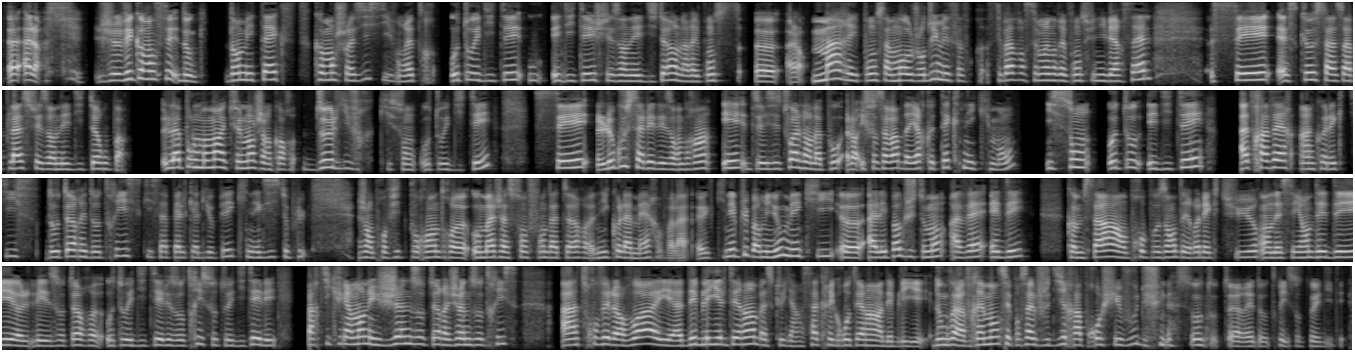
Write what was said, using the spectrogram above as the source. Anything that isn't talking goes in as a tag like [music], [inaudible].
Euh, alors, je vais commencer. Donc, dans mes textes, comment je choisis s'ils vont être auto-édités ou édités chez un éditeur La réponse, euh, alors ma réponse à moi aujourd'hui, mais ce c'est pas forcément une réponse universelle, c'est est-ce que ça a sa place chez un éditeur ou pas? Là, pour le moment, actuellement, j'ai encore deux livres qui sont auto-édités. C'est Le goût salé des embruns et Des étoiles dans la peau. Alors, il faut savoir d'ailleurs que techniquement, ils sont auto-édités à travers un collectif d'auteurs et d'autrices qui s'appelle Calliope, qui n'existe plus. J'en profite pour rendre euh, hommage à son fondateur euh, Nicolas Maire, euh, qui n'est plus parmi nous, mais qui à l'époque justement avait aidé comme ça en proposant des relectures, en essayant d'aider les auteurs auto-édités, les autrices auto-éditées, les, particulièrement les jeunes auteurs et jeunes autrices à trouver leur voie et à déblayer le terrain parce qu'il y a un sacré gros terrain à déblayer. Donc voilà, vraiment, c'est pour ça que je vous dis rapprochez-vous d'une asso d'auteurs et d'autrices auto-édités.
